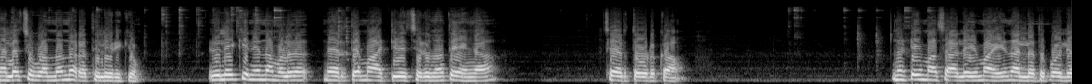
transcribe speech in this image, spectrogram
നല്ല ചുവന്ന നിറത്തിലിരിക്കും. ഇതിലേക്ക് ഇനി നമ്മൾ നേരത്തെ മാറ്റി വെച്ചിരുന്ന തേങ്ങ ചേർത്ത് കൊടുക്കാം. എന്നിട്ട് ഈ മസാലയുമായി നല്ലതുപോലെ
